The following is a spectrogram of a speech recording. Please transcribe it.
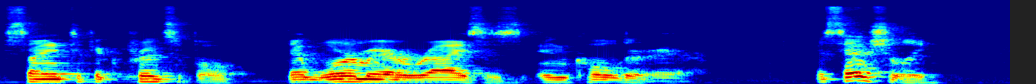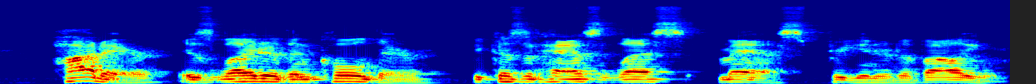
scientific principle that warm air rises in colder air. Essentially, hot air is lighter than cold air because it has less mass per unit of volume.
